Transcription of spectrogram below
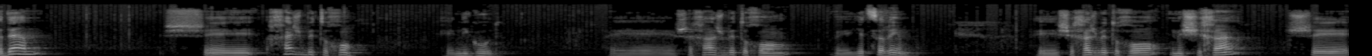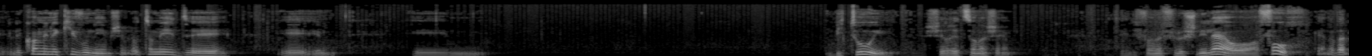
אדם שחש בתוכו אה, ניגוד, אה, שחש בתוכו אה, יצרים, שחש בתוכו משיכה לכל מיני כיוונים שהם לא תמיד ביטוי של רצון השם. לפעמים אפילו שלילה או הפוך, כן, אבל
